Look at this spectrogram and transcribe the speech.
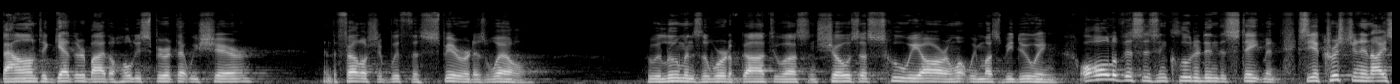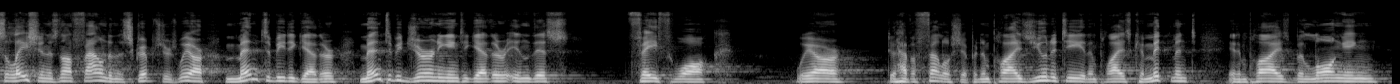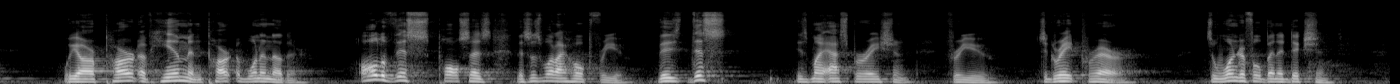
bound together by the Holy Spirit that we share, and the fellowship with the Spirit as well, who illumines the Word of God to us and shows us who we are and what we must be doing. All of this is included in this statement. See, a Christian in isolation is not found in the Scriptures. We are meant to be together, meant to be journeying together in this faith walk. We are to have a fellowship. It implies unity, it implies commitment, it implies belonging. We are part of Him and part of one another. All of this, Paul says, this is what I hope for you. This, this is my aspiration for you. It's a great prayer. It's a wonderful benediction.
